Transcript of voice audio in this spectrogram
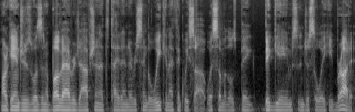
Mark Andrews was an above average option at the tight end every single week, and I think we saw it with some of those big big games and just the way he brought it.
